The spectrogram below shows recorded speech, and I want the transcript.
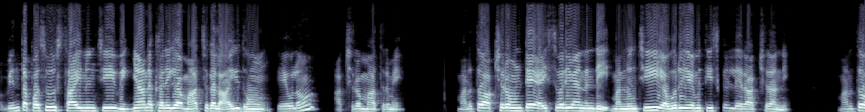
వింత పశువు స్థాయి నుంచి విజ్ఞాన ఖనిగా మార్చగల ఆయుధం కేవలం అక్షరం మాత్రమే. మనతో అక్షరం ఉంటే ఐశ్వర్యమేనండి. మన నుంచి ఎవరు ఏమి తీసుకెళ్ళలేరు అక్షరాన్ని. మనతో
